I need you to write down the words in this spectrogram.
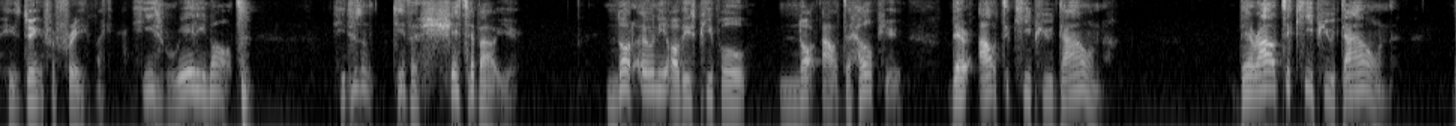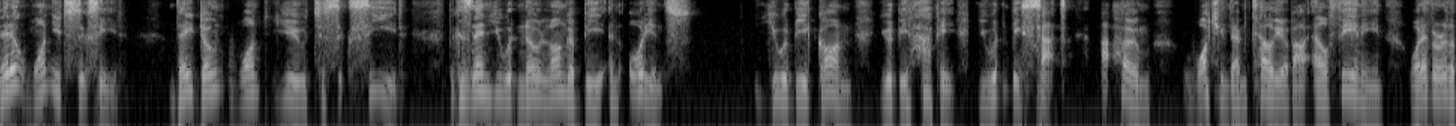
he's doing it for free, like he's really not. He doesn't give a shit about you not only are these people not out to help you, they're out to keep you down. They're out to keep you down. They don't want you to succeed. They don't want you to succeed because then you would no longer be an audience. You would be gone. You would be happy. You wouldn't be sat at home watching them tell you about L-theanine, whatever other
